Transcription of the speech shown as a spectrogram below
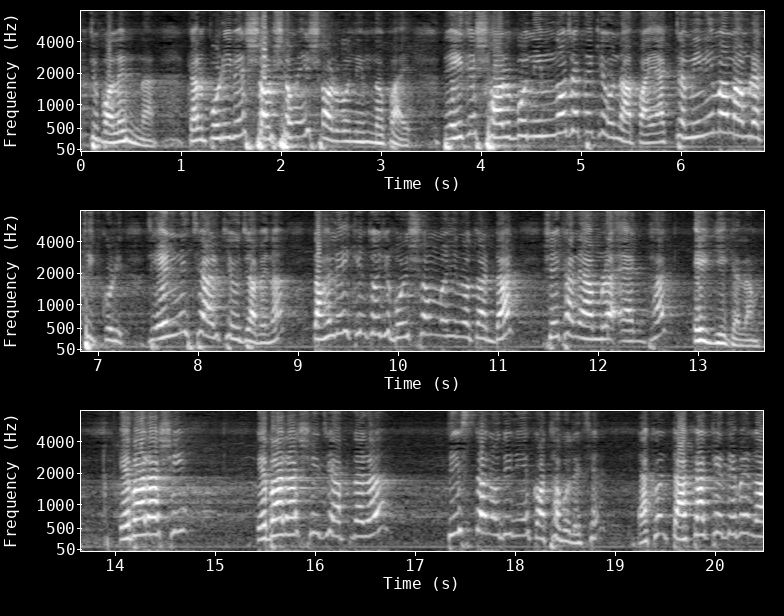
একটু বলেন না, কারণ পরিবেশ সবসময়ই সর্বনিম্ন পায়। তো এই যে সর্বনিম্ন যাতে কেউ না পায়, একটা মিনিমাম আমরা ঠিক করি যে এর নিচে আর কেউ যাবে না, তাহলেই কিন্তু ওই যে বৈষম্যহীনতার ডাক সেখানে আমরা এক ধাক এগিয়ে গেলাম। এবার আসি এবার আসি যে আপনারা তিস্তা নদী নিয়ে কথা বলেছেন। এখন টাকা কে দেবে, না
